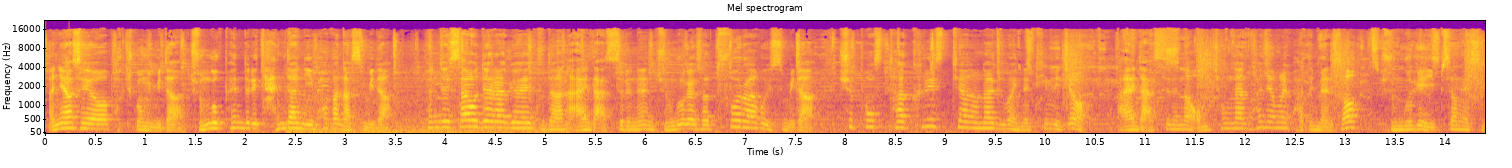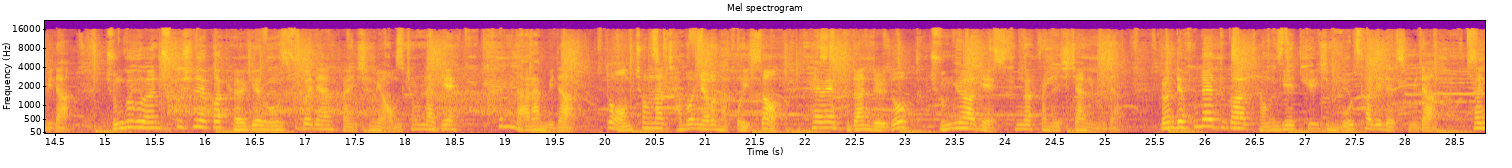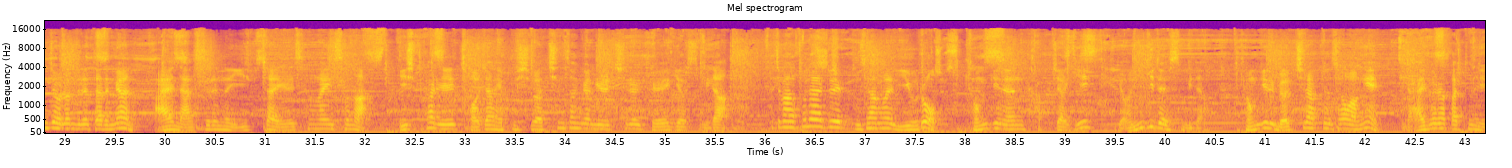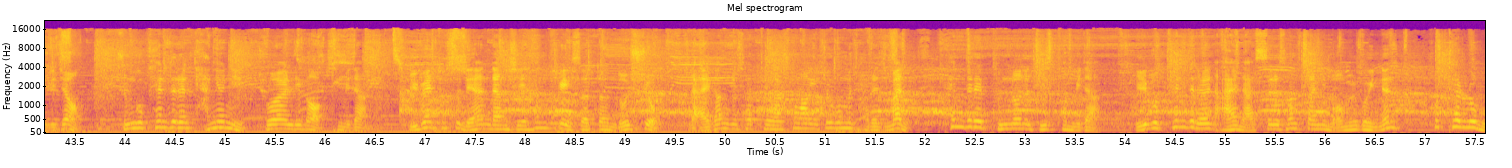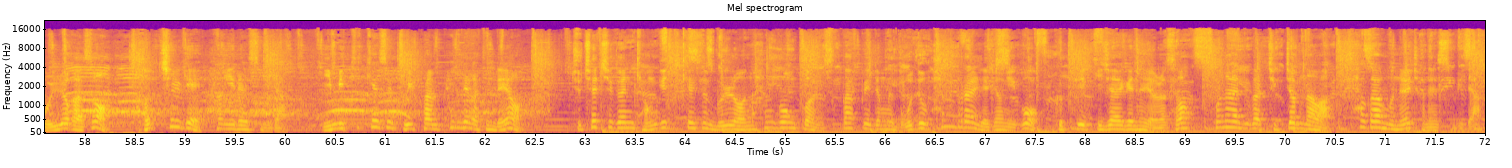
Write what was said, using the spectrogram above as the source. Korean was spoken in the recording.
안녕하세요 박주공입니다. 중국 팬들이 단단히 화가 났습니다. 현재 사우디아라비아의 구단 알 나스르는 중국에서 투어를 하고 있습니다. 슈퍼스타 크리스티아노 호날두가 있는 팀이죠. 알 나스르는 엄청난 환영을 받으면서 중국에 입성했습니다. 중국은 축구 실력과 별개로 축구에 대한 관심이 엄청나게 큰 나라입니다. 또 엄청난 자본력을 갖고 있어 해외 구단들도 중요하게 생각하는 시장입니다. 그런데 호날두가 경기에 뛰지 못하게 됐습니다. 현지 언론들에 따르면 알 나스르는 24일 상하이 선화, 28일 저장 FC와 친선 경기를 치를 계획이었습니다. 하지만 호날두의 부상을 이유로 경기는 갑자기 연기됐습니다. 경기를 며칠 앞둔 상황에 날벼락 같은 일이죠. 중국 팬들은 당연히 좋아할 리가 없습니다. 유벤투스 내한 당시 한국에 있었던 노쇼, 날강도 사태와 상황이 조금은 다르지만 팬들의 분노는 비슷합니다. 일부 팬들은 알 나스르 선수단이 머물고 있는 호텔로 몰려가서 거칠게 항의를 했습니다. 이미 티켓을 구입한 팬들 같은데요. 주최 측은 경기 티켓은 물론 항공권, 숙박비 등을 모두 환불할 예정이고 급히 기자회견을 열어서 호날두가 직접 나와 사과문을 전했습니다.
